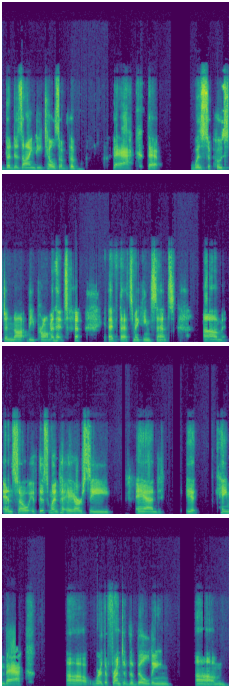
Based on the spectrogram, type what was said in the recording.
the design details of the back that was supposed to not be prominent, if that's making sense. Um, and so if this went to ARC and it came back uh, where the front of the building um,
